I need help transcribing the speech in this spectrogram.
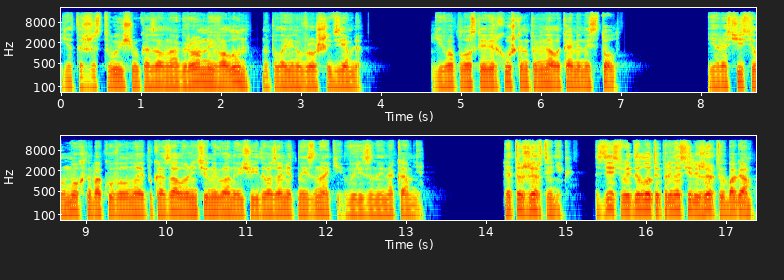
Я торжествующе указал на огромный валун, наполовину вросший в землю. Его плоская верхушка напоминала каменный стол. Я расчистил мох на боку валуна и показал Валентину Ивановичу едва заметные знаки, вырезанные на камне. «Это жертвенник. Здесь вайделоты приносили жертвы богам».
